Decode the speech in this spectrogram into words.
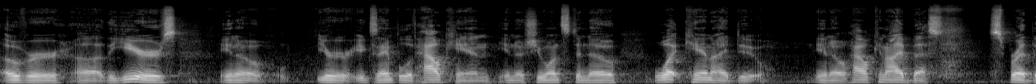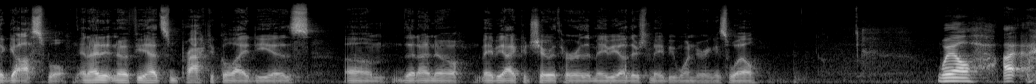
over uh, the years, you know, your example of how can, you know, she wants to know what can I do? You know, how can I best spread the gospel? And I didn't know if you had some practical ideas um, that I know maybe I could share with her that maybe others may be wondering as well. Well, I,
